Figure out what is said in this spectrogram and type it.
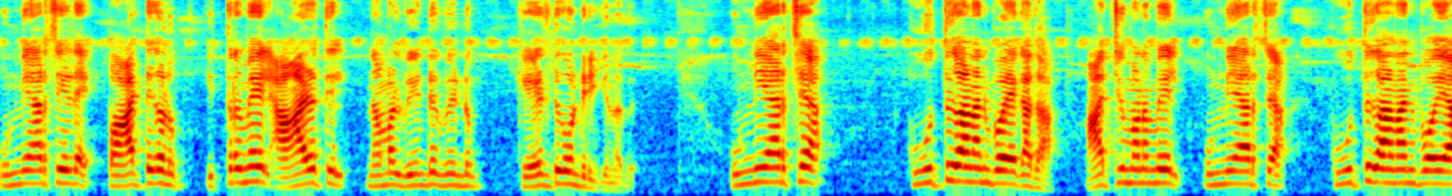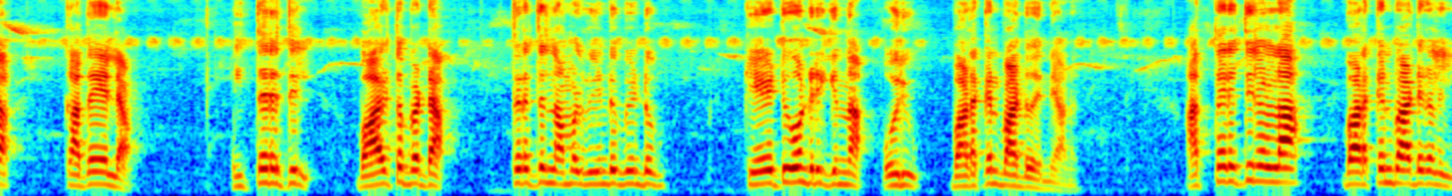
ഉണ്ണിയാർച്ചയുടെ പാട്ടുകളും ഇത്രമേൽ ആഴത്തിൽ നമ്മൾ വീണ്ടും വീണ്ടും കേട്ടുകൊണ്ടിരിക്കുന്നത്. ഉണ്ണിയാർച്ച കൂത്ത് കാണാൻ പോയ കഥ ആറ്റുമണമേൽ ഉണ്ണിയാർച്ച കൂത്ത് കാണാൻ പോയ കഥയെല്ലാം ഇത്തരത്തിൽ വാഴ്ത്തപ്പെട്ട ഇത്തരത്തിൽ നമ്മൾ വീണ്ടും വീണ്ടും കേട്ടുകൊണ്ടിരിക്കുന്ന ഒരു വടക്കൻ പാട്ട് തന്നെയാണ്. അത്തരത്തിലുള്ള വടക്കൻ പാട്ടുകളിൽ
